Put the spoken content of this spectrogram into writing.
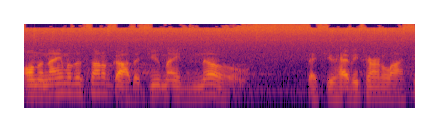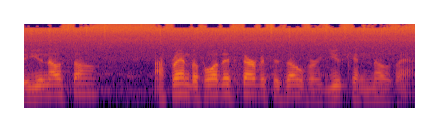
on the name of the Son of God, that you may know that you have eternal life. Do you know so? My friend, before this service is over, you can know that.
